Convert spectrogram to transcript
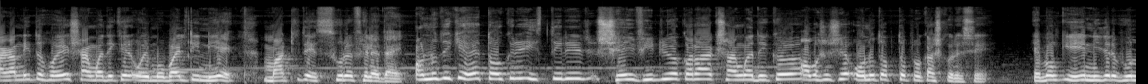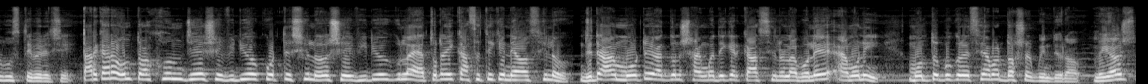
রাগান্বিত হয়ে সাংবাদিকের ওই মোবাইলটি নিয়ে মাটিতে ছুঁড়ে ফেলে দেয়। অন্যদিকে তৌকিরের স্ত্রীর সেই ভিডিও করা সাংবাদিকও অবশেষে অনুতপ্ত প্রকাশ করেছে। এবং কি নিজের ভুল বুঝতে পেরেছে। তার কারণ তখন যে সে ভিডিও করতেছিল, সেই ভিডিওগুলো এতটাই কাছে থেকে নেওয়া ছিল যেটা মোটেও একজন সাংবাদিকের কাজ ছিল না বলে এমনই মন্তব্য করেছে আমার দর্শক বিন্দুরাও মেয়র্স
